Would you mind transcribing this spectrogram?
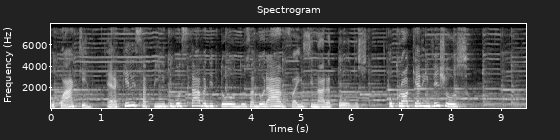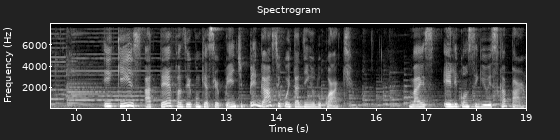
O quack era aquele sapinho que gostava de todos, adorava ensinar a todos. O Croc era invejoso e quis até fazer com que a serpente pegasse o coitadinho do Quack. Mas ele conseguiu escapar,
